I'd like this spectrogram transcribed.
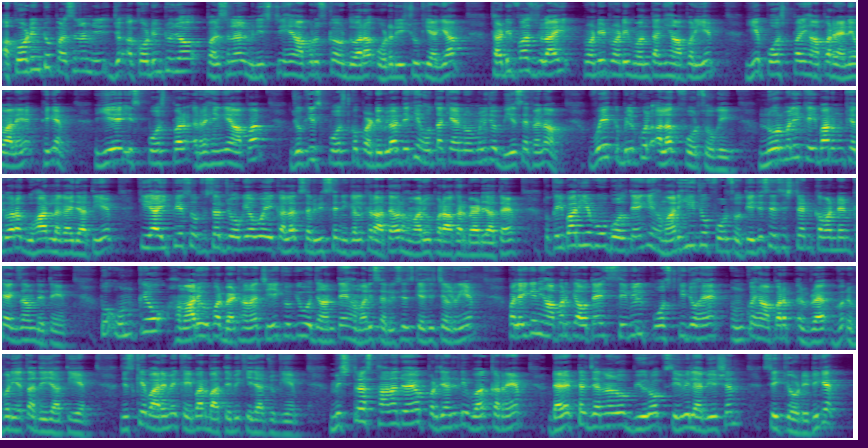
according to personal according to जो पर्सनल मिनिस्ट्री है, यहाँ पर उसके द्वारा ऑर्डर इशू किया गया। थर्टी फ़र्स्ट जुलाई 2021 तक यहाँ पर ये ये पोस्ट पर यहाँ पर रहने वाले हैं, ठीक है? ये इस पोस्ट पर रहेंगे यहाँ पर, जो कि इस पोस्ट को पर्टिकुलर देखिए, होता क्या नॉर्मली जो बीएसएफ है ना, वो एक बिल्कुल अलग फोर्स हो गई। नॉर्मली कई बार उनके द्वारा गुहार लगाई जाती है कि आईपीएस ऑफिसर जो हो गया, वो एक अलग सर्विस से निकल कर आता है और हमारे ऊपर आकर बैठ जाता है। तो कई बार ये वो बोलते हैं कि हमारी ही जो फोर्स होती है, जैसे असिस्टेंट कमांडेंट का एग्ज़ाम देते हैं तो उनको हमारे ऊपर बैठाना चाहिए क्योंकि वो जानते हैं हमारी सर्विसेज़ कैसी चल रही है। पर लेकिन यहाँ पर क्या होता है? सिविल पोस्ट की जो है, उनको यहाँ पर वरीयता दी जाती है। जिसके बारे में कई बार बातें भी की जा चुकी हैं। मिस्टर स्थाना जो है, वो प्रेजेंटली वर्क कर रहे हैं director general of bureau of civil aviation security ठीक है?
